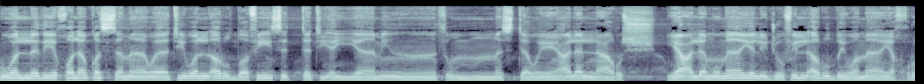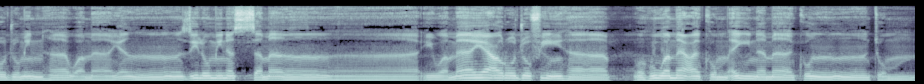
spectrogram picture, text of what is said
هو الذي خلق السماوات والارض في سته ايام ثم استوي على العرش يعلم ما يلج في الارض وما يخرج منها وما ينزل من السماء وما يعرج فيها وهو معكم اينما كنتم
